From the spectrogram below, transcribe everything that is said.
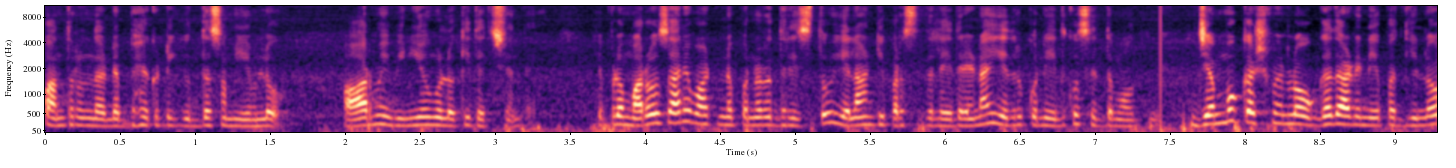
పంతొమ్మిది వందల డెబ్బై ఒకటి యుద్ధ సమయంలో ఆర్మీ వినియోగంలోకి తెచ్చింది. ఇప్పుడు మరోసారి వాటిని పునరుద్ధరిస్తూ ఎలాంటి పరిస్థితులు ఎదురైనా ఎదుర్కొనేందుకు సిద్ధమవుతుంది. జమ్మూ కాశ్మీర్లో ఉగ్గదాడి నేపథ్యంలో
